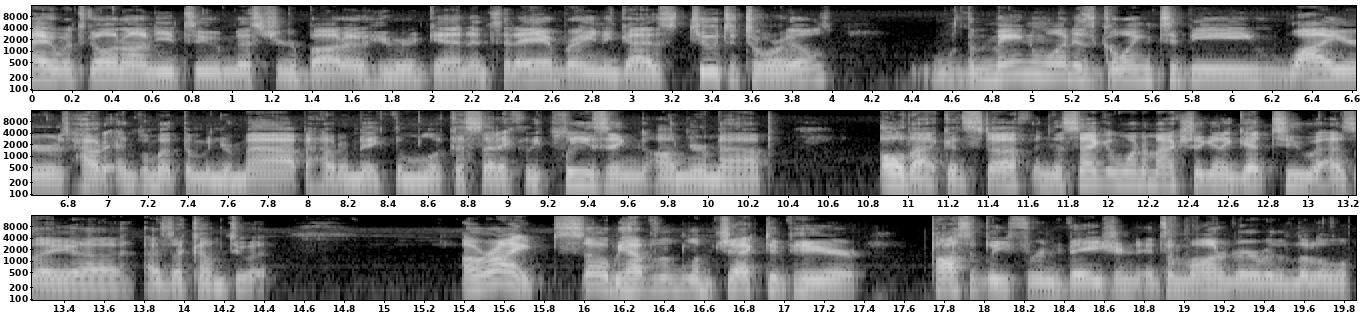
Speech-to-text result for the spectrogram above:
Hey, what's going on YouTube? Mr. Roboto here again, and today I'm bringing you guys two tutorials. The main one is going to be wires, how to implement them in your map, how to make them look aesthetically pleasing on your map, all that good stuff. And the second one I'm actually going to get to as I, uh, as I come to it. Alright, so we have a little objective here, possibly for invasion. It's a monitor with a little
